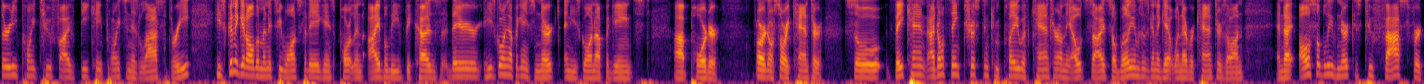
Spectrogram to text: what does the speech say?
30.25 DK points in his last three. He's going to get all the minutes he wants today against Portland, I believe, because they're he's going up against Nurk and he's going up against uh, Porter. or no, sorry, Kanter. So they can't. I don't think Tristan can play with Kanter on the outside. So Williams is going to get whenever Kanter's on. And I also believe Nurk is too fast for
